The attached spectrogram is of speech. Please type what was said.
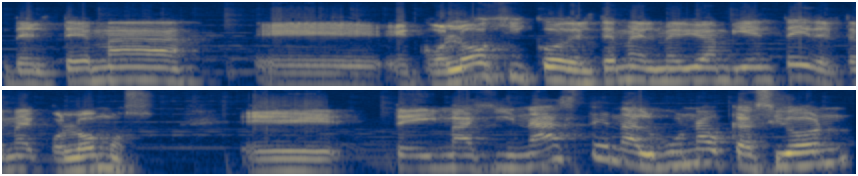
del tema eh, ecológico, del tema del medio ambiente y del tema de Colomos. Eh, ¿Te imaginaste en alguna ocasión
